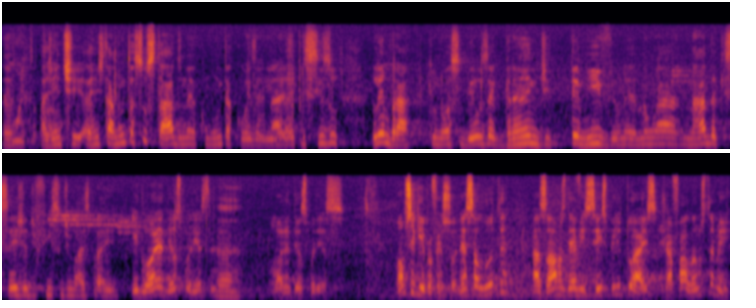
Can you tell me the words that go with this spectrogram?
Né? Muito. A gente a está muito assustado né? com muita coisa. E é preciso lembrar que o nosso Deus é grande, temível, né? não há nada que seja difícil demais para Ele. E glória a Deus por isso, né? É. Glória a Deus por isso. Vamos seguir, professor. Nessa luta, as almas devem ser espirituais. Já falamos também.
